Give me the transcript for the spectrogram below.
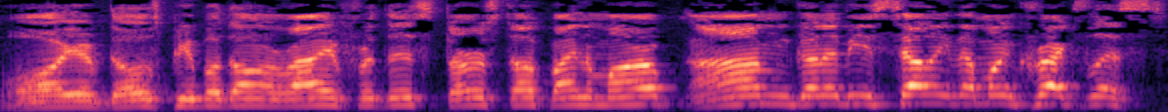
Boy, if those people don't arrive for this stir stuff by tomorrow, I'm gonna be selling them on Craigslist.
